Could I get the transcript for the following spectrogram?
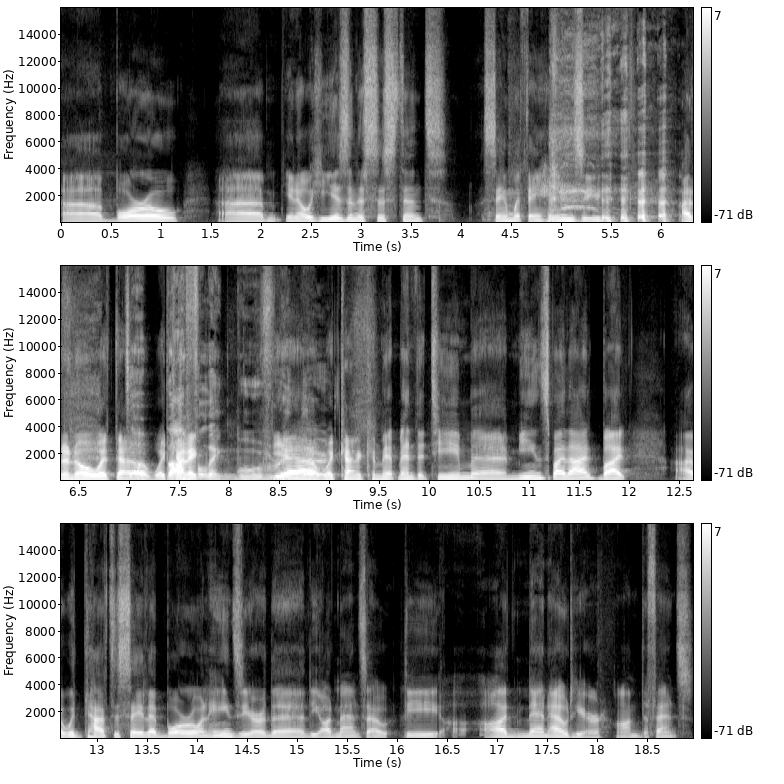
Uh, Boro, um, you know, he is an assistant. Same with a Hainsey. I don't know what uh, what kind of move. Right yeah there. what kind of commitment the team uh, means by that, but I would have to say that Boro and Hainsey are the the odd man's out, the odd man out here on defense,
